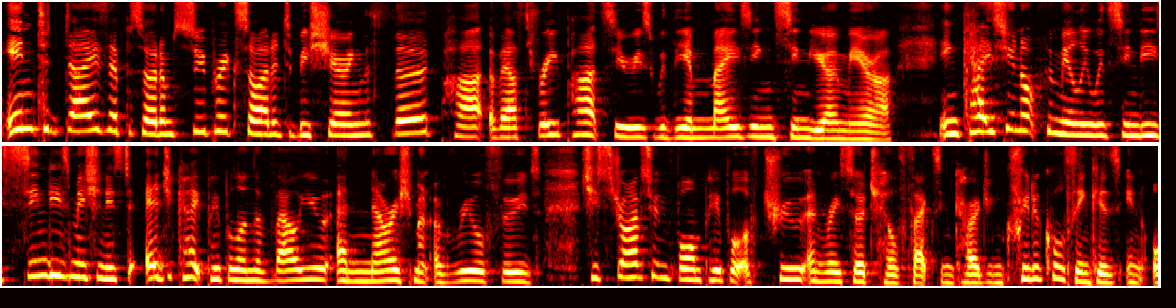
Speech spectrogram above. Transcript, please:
In today's episode, I'm super excited to be sharing the third part of our three part series with the amazing Cyndi O'Meara. In case you're not familiar with Cyndi, Cyndi's mission is to educate people on the value and nourishment of real foods. She strives to inform people of true and research health facts, encouraging critical thinkers in all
